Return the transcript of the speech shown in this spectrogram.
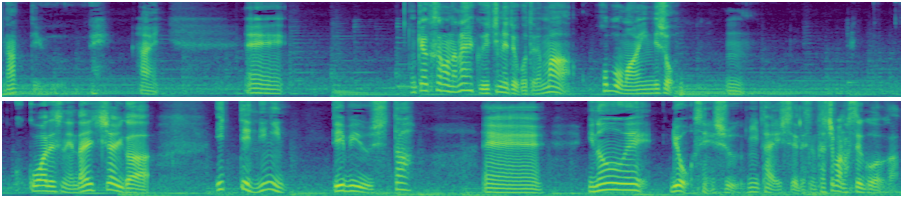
なっていうね。はい。えー、お客様701名ということで、まあ、ほぼ満員でしょう。うん。ここはですね、第1試合が1.2にデビューしたえー、井上亮選手に対してですね、立花聖子が、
